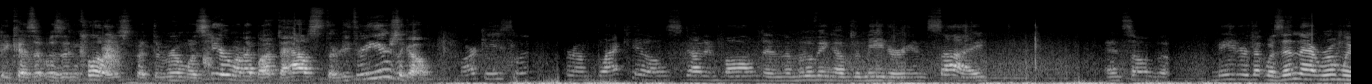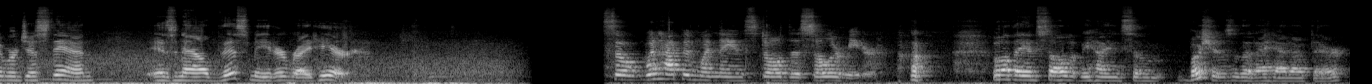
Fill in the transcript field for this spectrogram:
because it was enclosed, but the room was here when I bought the house 33 years ago. Mark Eastland from Black Hills got involved in the moving of the meter inside. And so the meter that was in that room we were just in is now this meter right here. So what happened when they installed the solar meter? Well, they installed it behind some bushes that I had out there.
